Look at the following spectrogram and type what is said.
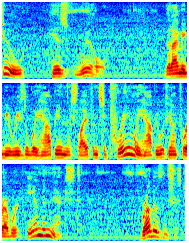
to his will that I may be reasonably happy in this life and supremely happy with Him forever in the next. Brothers and sisters,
